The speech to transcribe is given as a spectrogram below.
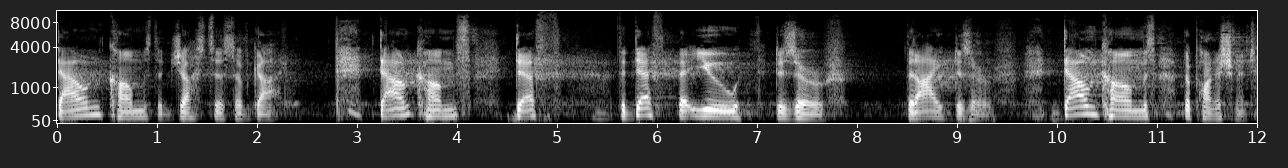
Down comes the justice of God. Down comes death, the death that you deserve, that I deserve. Down comes the punishment.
